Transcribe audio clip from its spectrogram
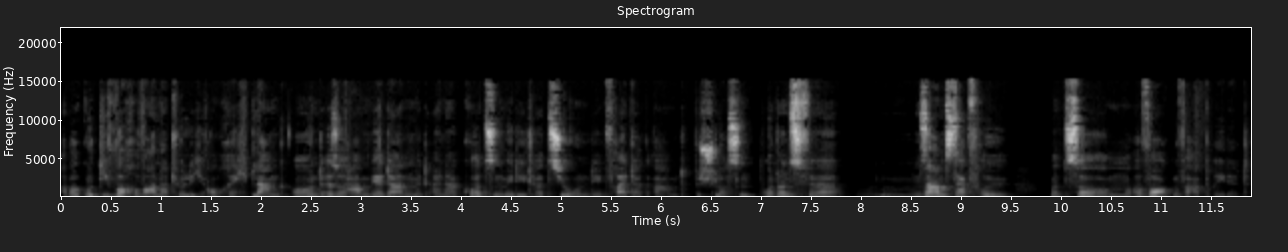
Aber gut, die Woche war natürlich auch recht lang. Und so haben wir dann mit einer kurzen Meditation den Freitagabend beschlossen und uns für Samstag früh zum Walken verabredet.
